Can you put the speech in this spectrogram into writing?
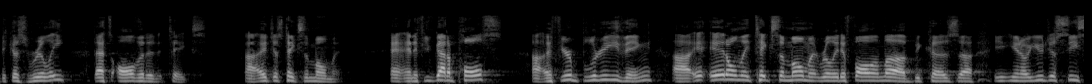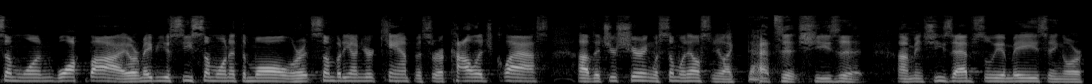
because really, that's all that it takes. Uh, it just takes a moment. And, and if you've got a pulse, uh, if you're breathing, uh, it, it, only takes a moment really to fall in love because uh, you, you, know you just see someone walk by, or maybe you see someone at the mall, or it's somebody on your campus, or a college class uh, that you're sharing with someone else, and you're like, "That's it, she's it." I mean, she's absolutely amazing, or,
